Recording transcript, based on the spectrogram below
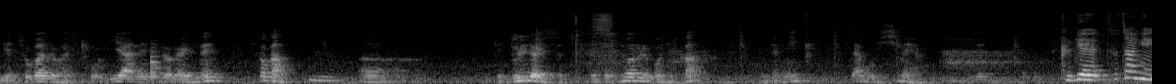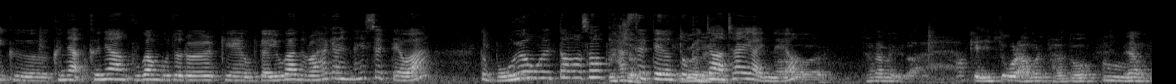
이게 좁아져 가지고 이 안에 들어가 있는 혀가 음. 어, 이렇게 눌려 있었죠. 그래서 혀를 보니까 굉장히 짜고 심해요. 아, 네. 그게 소장이 그 그냥 그냥 구강 구조를 이렇게 우리가 육안으로 확인 했을 때와 또 모형을 떠서 그렇죠. 봤을 때는 또 굉장한 차이가 있네요. 어, 사람이 이렇게 입속을 아무리 봐도 어. 그냥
